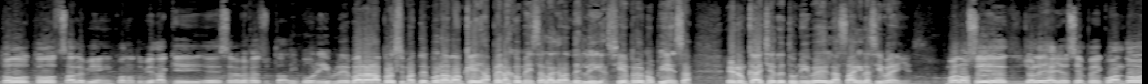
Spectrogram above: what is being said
todo, todo sale bien y cuando tú vienes aquí eh, se le ve el resultado. Disponible para la próxima temporada, aunque apenas comienza las grandes ligas, siempre uno piensa en un catcher de tu nivel, las Águilas Ibeñas. Bueno, sí, yo le dije a ellos siempre y cuando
